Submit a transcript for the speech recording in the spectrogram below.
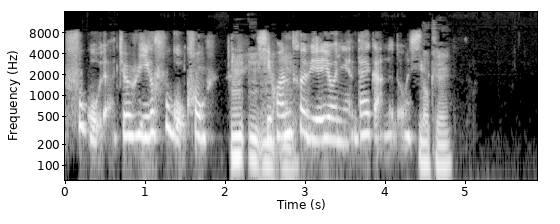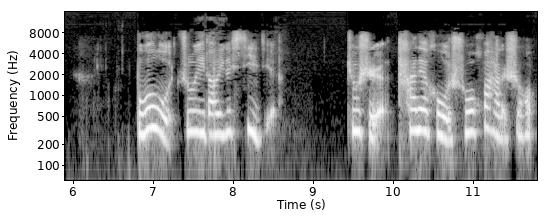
复古的，就是一个复古控。嗯嗯，喜欢特别有年代感的东西。OK。不过我注意到一个细节，就是他在和我说话的时候，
